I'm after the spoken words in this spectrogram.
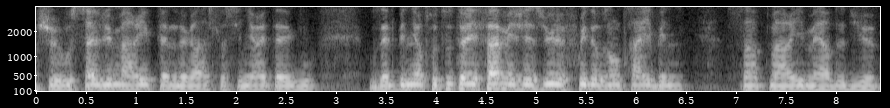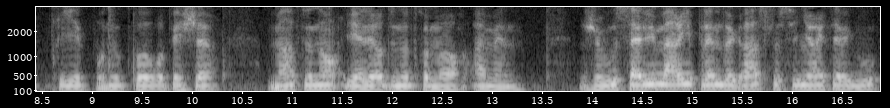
Je vous salue Marie, pleine de grâce, le Seigneur est avec vous. Vous êtes bénie entre toutes les femmes, et Jésus, le fruit de vos entrailles, est béni. Sainte Marie, Mère de Dieu, priez pour nous pauvres pécheurs, maintenant et à l'heure de notre mort. Amen. Je vous salue Marie, pleine de grâce, le Seigneur est avec vous.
